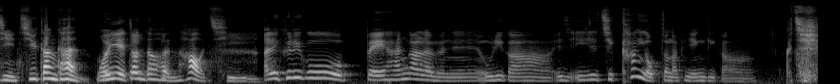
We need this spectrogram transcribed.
你去看看，我也真的很好奇。 아니 그리고北韩가려면은 우리가 이제, 이제 직항이 없잖아 비행기가. 그치.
